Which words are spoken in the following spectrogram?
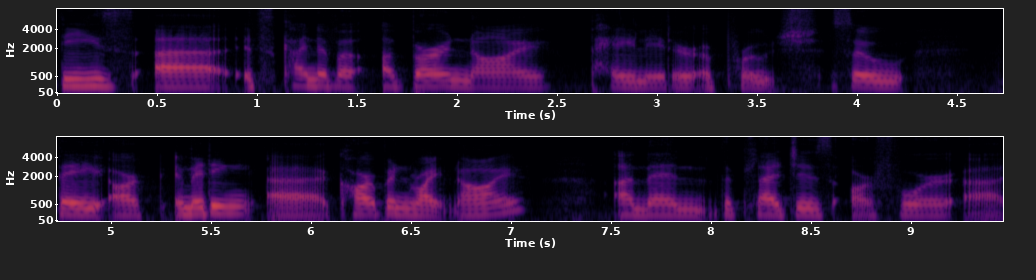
these, uh, it's kind of a, a, burn now, pay later approach. So they are emitting uh, carbon right now, and then the pledges are for uh,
